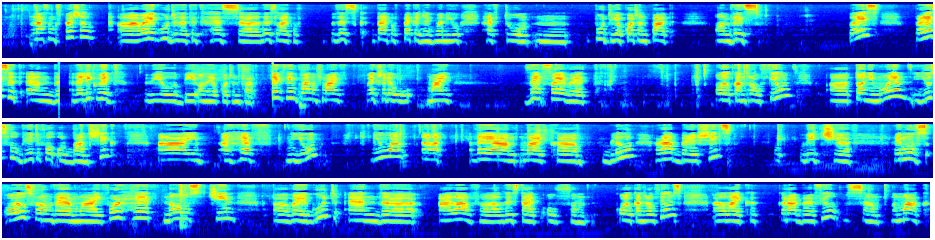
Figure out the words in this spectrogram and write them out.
nothing special. Uh, very good that it has uh, this like of this type of packaging when you have to um, put your cotton pad on this place, press it and the liquid will be on your cotton pad. I think one of my, actually my, the favorite oil control film, uh, Tony Moly, Useful, Beautiful, Urban Chic. I, I have new, new one, uh, they are like uh, blue rubber sheets, which uh, removes oils from the, my forehead, nose, chin, uh, very good and uh, I love uh, this type of um, oil control films uh, like rubber films. Um, MAC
